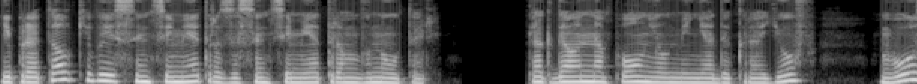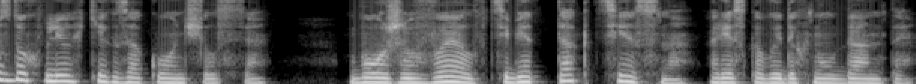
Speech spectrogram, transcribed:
и проталкиваясь сантиметр за сантиметром внутрь. Когда он наполнил меня до краев, воздух в легких закончился. «Боже, Вэл, тебе так тесно!» — резко выдохнул Данте.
